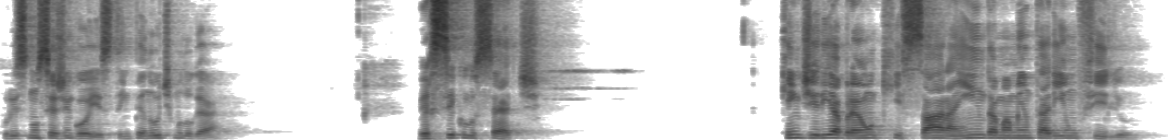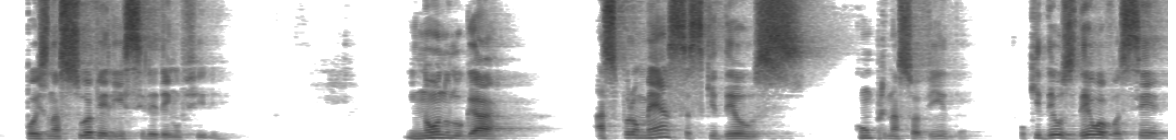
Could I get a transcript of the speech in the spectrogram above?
Por isso, não seja egoísta. Em penúltimo lugar, Versículo 7. Quem diria a Abraão que Sara ainda amamentaria um filho, pois na sua velhice lhe dei um filho? Em nono lugar, as promessas que Deus cumpre na sua vida, o que Deus deu a você,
